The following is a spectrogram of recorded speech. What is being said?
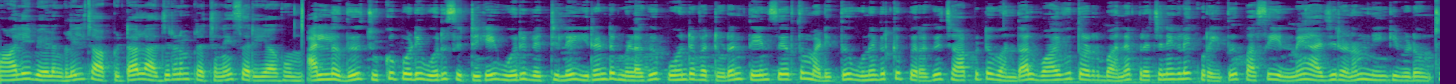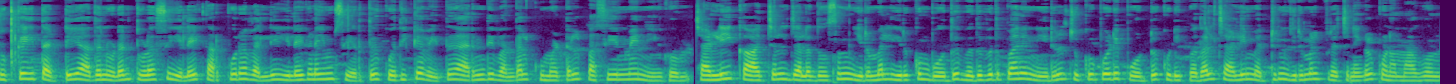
மாலை வேளங்களில் சாப்பிட்டால் அஜீரணம் பிரச்சனை சரியாகும். அல்லது சுக்கு பொடி ஒரு சிட்டிகை ஒரு வெற்றிலை இரண்டு மிளகு போன்றவற்றுடன் தேன் சேர்த்து மடித்து உணவிற்கு பிறகு சாப்பிட்டு வந்தால் வாய்வு தொடர்பான பிரச்சனைகளை குறைத்து பசியின்மை அஜீரணம் நீங்கிவிடும். சுக்கை தட்டி அதனுடன் துளசி இலை கற்பூரவல்லி இலைகளையும் சேர்த்து கொதிக்க வைத்து அருந்தி வந்தால் குமட்டல் பசியின்மை நீங்கும். சளி காய்ச்சல் ஜலதோஷம் இருமல் இருக்கும்போது வெதுவெதுப்பான நீரில் சுக்குப்பொடி போட்டு குடிப்பதால் சளி மற்றும் இருமல் பிரச்சனைகள் குணமாகும்.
